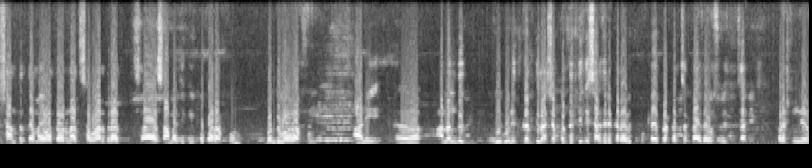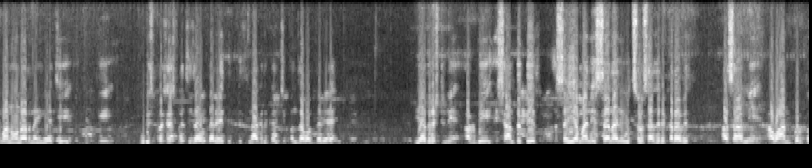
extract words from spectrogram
शांततामय वातावरणात सौहार्दात सा- सामाजिक एकोपा राखून बंधुभाव राखून आणि आनंद द्विगुणित करतील अशा पद्धतीने साजरे करावेत. कुठल्याही प्रकारचा कायदा व सुव्यवस्थेचा प्रश्न निर्माण होणार नाही याची जितकी पोलीस प्रशासनाची जबाबदारी आहे तितकीच नागरिकांची पण जबाबदारी आहे. या दृष्टीने अगदी शांततेत संयमाने सण आणि उत्सव साजरे करावेत असं आम्ही आवाहन करतो.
